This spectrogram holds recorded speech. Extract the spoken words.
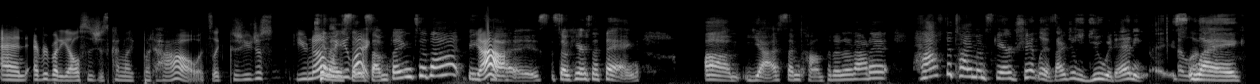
and everybody else is just kind of like but how it's like because you just you know Can what I you say like something to that? Yeah. Because so here's the thing. Um, yes, I'm confident about it. Half the time I'm scared shitless. I just do it anyways. Love it. Like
